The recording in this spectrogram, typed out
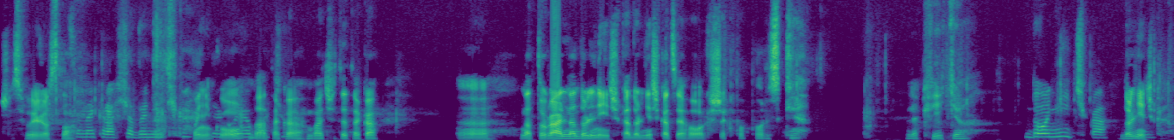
Щось виросло. Це найкраща донічка. яку да, така, бачите, така е, натуральна дольничка. Дольничка це горшик по-польськи. Для квітів. Донічка. Дольничка.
